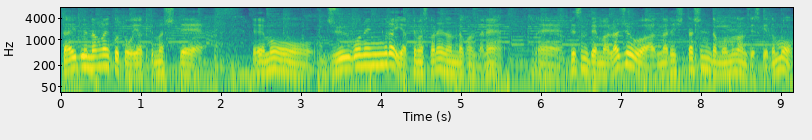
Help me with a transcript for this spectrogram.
だいぶ長いことをやってまして、えー、もう15年ぐらいやってますかねなんだかんだね。えー、ですので、まあ、ラジオは慣れ親しんだものなんですけども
